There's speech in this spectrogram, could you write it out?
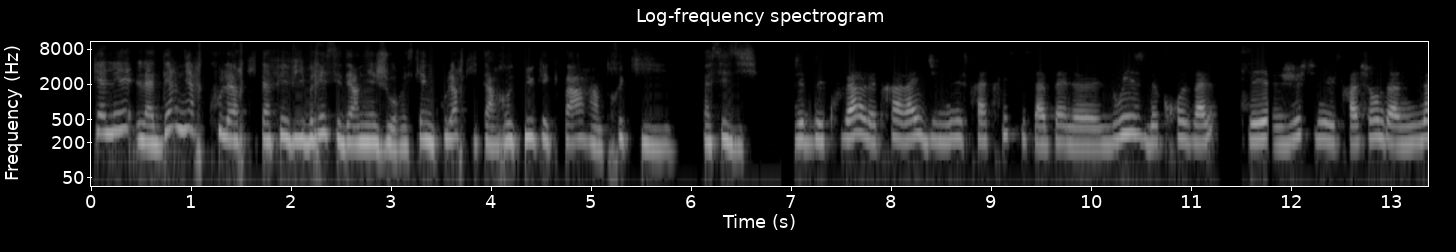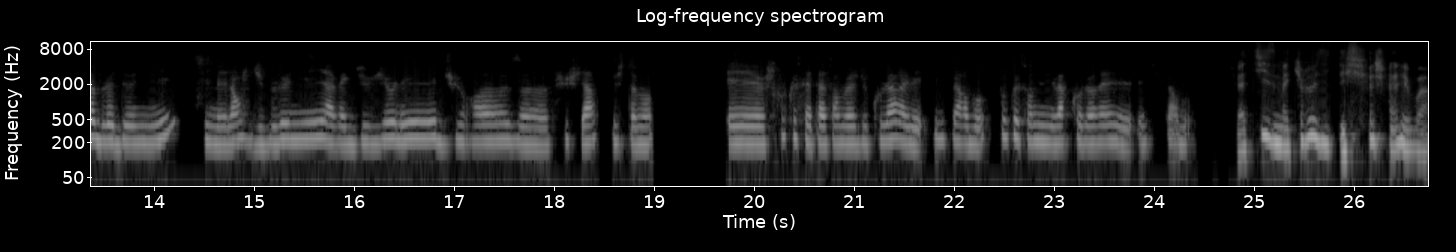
Quelle est la dernière couleur qui t'a fait vibrer ces derniers jours? Est-ce qu'il y a une couleur qui t'a retenu quelque part, un truc qui t'a saisi? J'ai découvert le travail d'une illustratrice qui s'appelle euh, Louise de Crozal. C'est juste une illustration d'un immeuble de nuit qui mélange du bleu nuit avec du violet, du rose, euh, fuchsia, justement. Et je trouve que cet assemblage de couleurs, elle est hyper beau. Je trouve que son univers coloré est, super beau. Tu attises ma curiosité. je vais aller voir.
